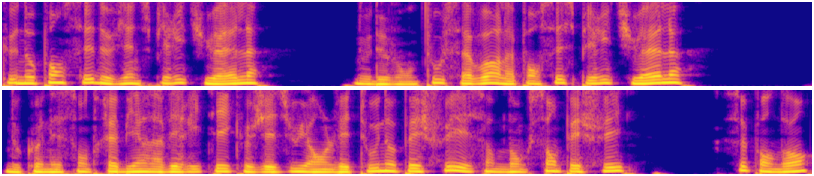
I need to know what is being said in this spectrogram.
que nos pensées deviennent spirituelles. Nous devons tous avoir la pensée spirituelle. Nous connaissons très bien la vérité que Jésus a enlevé tous nos péchés et sommes donc sans péché. Cependant,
